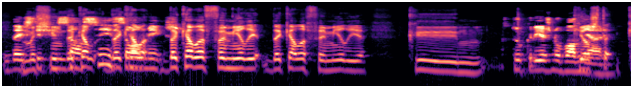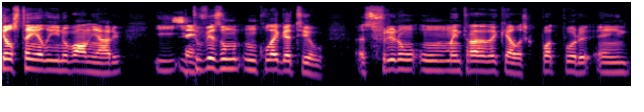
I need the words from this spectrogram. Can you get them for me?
da instituição mas sim daquela, sim, daquela, daquela família, daquela família que, que tu querias no balneário. Que eles, que eles têm ali no balneário e, e tu vês um, um colega teu a sofrer um, uma entrada daquelas que pode pôr em,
